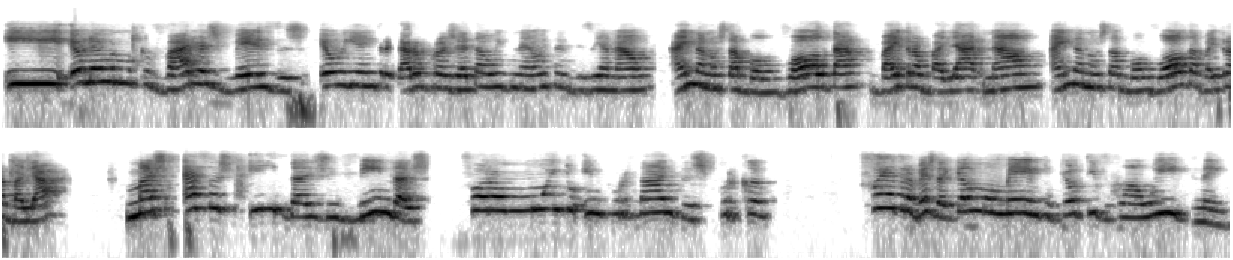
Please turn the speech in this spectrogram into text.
E eu lembro-me que várias vezes eu ia entregar o projeto ao Whitney, e dizia, não, ainda não está bom, volta, vai trabalhar, não, ainda não está bom, volta, vai trabalhar. Mas essas idas e vindas foram muito importantes, porque foi através daquele momento que eu tive com a Whitney,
